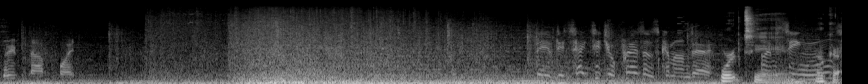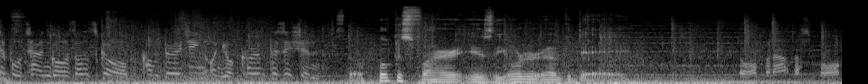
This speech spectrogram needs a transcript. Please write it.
Group nav point. They've detected your presence, Commander. 14. I'm seeing Okay. multiple tangos on scope, converging on your current position. So focus fire is the order of the day. Stopping at the spot.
